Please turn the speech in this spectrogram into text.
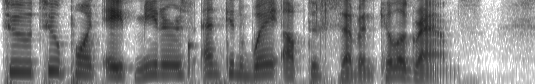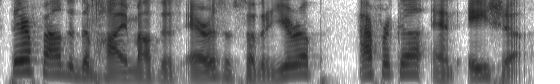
to 2.8 meters and can weigh up to 7 kilograms. They are found in the high mountainous areas of southern Europe, Africa, and Asia.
